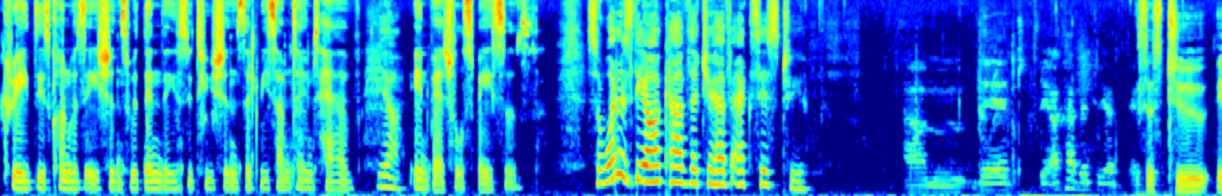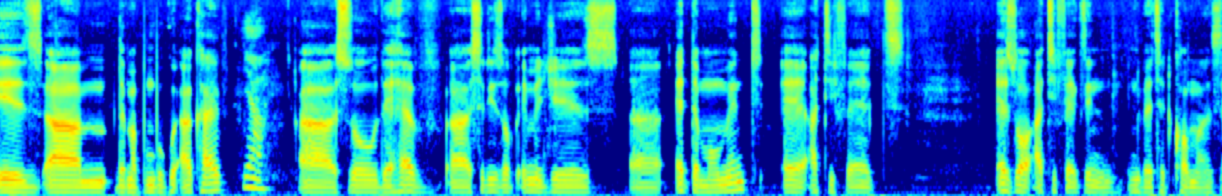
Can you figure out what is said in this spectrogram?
create these conversations within the institutions that we sometimes have Yeah. in virtual spaces. So, what is the archive that you have access to? Um, the, the archive that we have access to is um, the Mapungubwe archive. Yeah. Uh, so they have a series of images uh, at the moment, uh, artifacts, as well artifacts in inverted commas.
